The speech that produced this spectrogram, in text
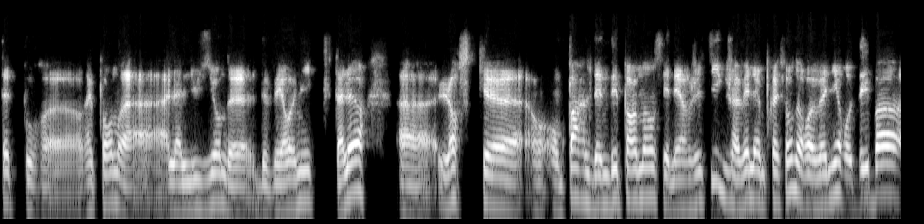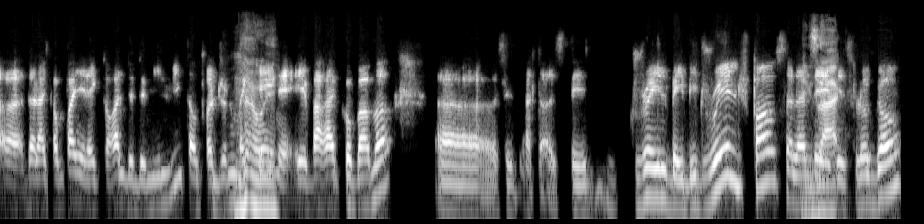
peut-être pour euh, répondre à, l'allusion de, de, Véronique tout à l'heure, euh, lorsqu'on parle d'indépendance énergétique, j'avais l'impression de revenir au débat euh, de la campagne électorale de 2008 entre John ah McCain et, Barack Obama. C'était Drill Baby Drill, je pense, l'un des, des, slogans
